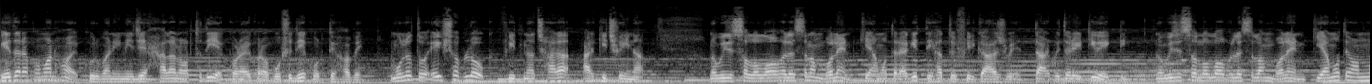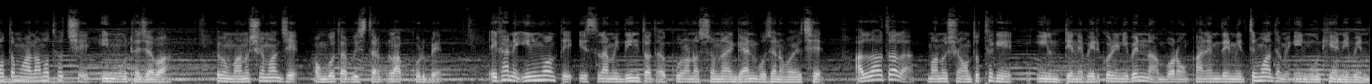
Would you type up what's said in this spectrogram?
এ দ্বারা প্রমাণ হয়, কুরবানি নিজে হালাল অর্থ দিয়ে, ক্রয় করা বসু দিয়ে করতে হবে। মূলত এইসব লোক ফিতনা ছাড়া আর কিছুই না। নবীজি সাল্লাম বলেন, কিয়ামতের আগে তেহাত্তর ফিরকা আসবে। তার ভিতরে এটিও একটি। নবীজি সাল্লাম বলেন, কিয়ামতের অন্যতম আলামত হচ্ছে ইন উঠে যাওয়া এবং মানুষের মাঝে অঙ্গতা বিস্তার লাভ করবে। এখানে ইন বলতে ইসলামী দিন তথা কোরআন ও সুন্নাহর জ্ঞান বোঝানো হয়েছে। আল্লাহ তালা মানুষের অন্তর থেকে ইলম টেনে বের করে নেবেন না, বরং আলেমদের মৃত্যুর মাধ্যমে ইলম উঠিয়ে নেবেন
